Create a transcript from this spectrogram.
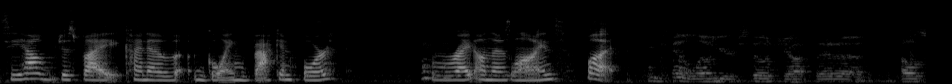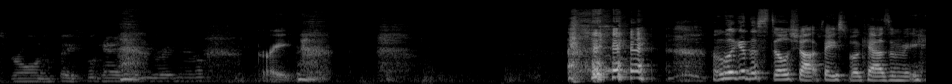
See how just by kind of going back and forth right on those lines? What? I'm gonna love your still shot that uh, I was scrolling Facebook has right now. Great. Look at the still shot Facebook has of me.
